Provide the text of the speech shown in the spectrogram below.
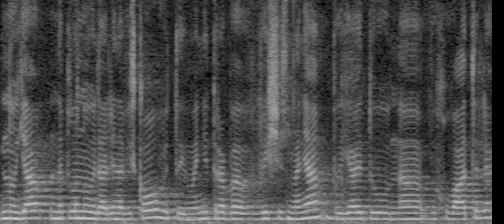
ну я не планую далі на військового йти. Мені треба вищі знання, бо я йду на вихователя.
